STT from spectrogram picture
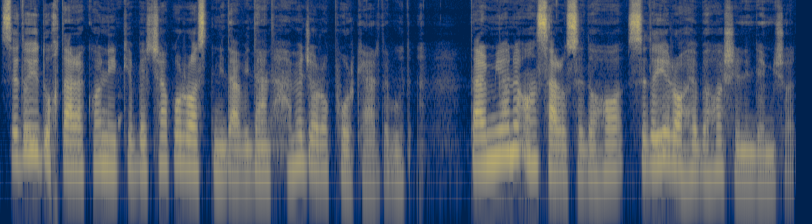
صدای دخترکانی که به چپ و راست می دویدند همه جا را پر کرده بود. در میان آن سر و صداها صدای راهبه ها شنیده می شد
